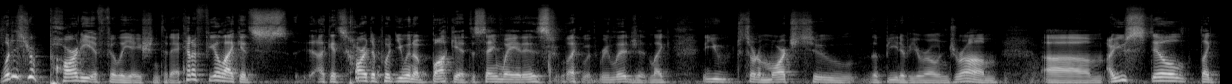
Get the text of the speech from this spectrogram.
what is your party affiliation today? I kind of feel like it's like it's hard to put you in a bucket the same way it is like with religion. Like you sort of march to the beat of your own drum. Um, are you still like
